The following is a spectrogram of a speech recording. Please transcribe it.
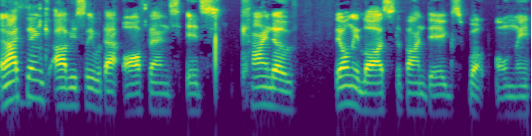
And I think obviously with that offense, it's kind of they only lost Stefon Diggs. Well, only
